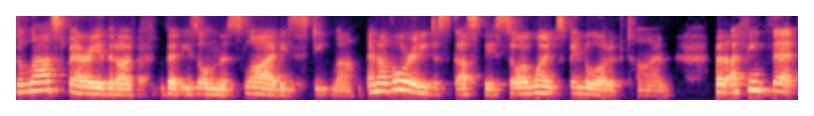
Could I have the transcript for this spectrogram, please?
The last barrier that I've that is on the slide is stigma, and I've already discussed this, so I won't spend a lot of time. But I think that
